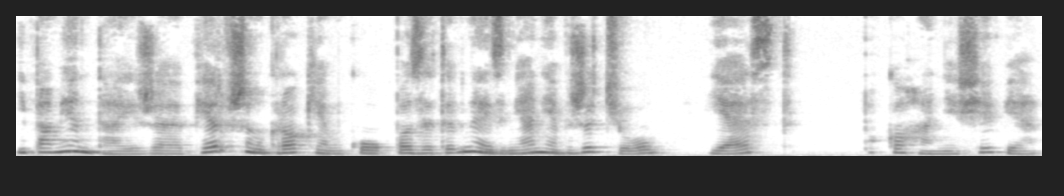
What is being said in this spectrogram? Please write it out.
I pamiętaj, że pierwszym krokiem ku pozytywnej zmianie w życiu jest pokochanie siebie.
